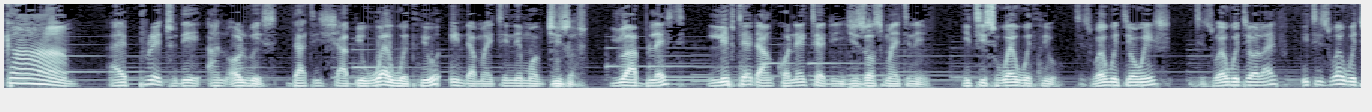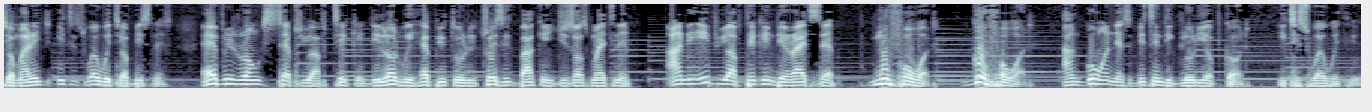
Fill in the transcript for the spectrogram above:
calm. I pray today and always that it shall be well with you in the mighty name of Jesus. You are blessed, lifted, and connected in Jesus' mighty name. It is well with you. It is well with your ways. It is well with your life. It is well with your marriage. It is well with your business. Every wrong step you have taken, the Lord will help you to retrace it back in Jesus' mighty name. And if you have taken the right step, move forward, go forward, and go on exhibiting the glory of God. It is well with you.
